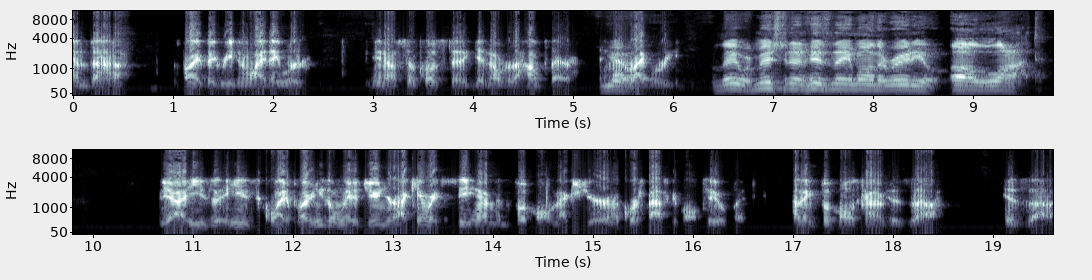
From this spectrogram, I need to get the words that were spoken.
and uh, probably a big reason why they were you know, so close to getting over the hump there in Yeah. that rivalry. They were mentioning his name on the radio a lot. Yeah, he's a, he's quite a player. He's only a junior. I can't wait to see him in football next year, and of course basketball too. But I think football is kind of his uh, his uh,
